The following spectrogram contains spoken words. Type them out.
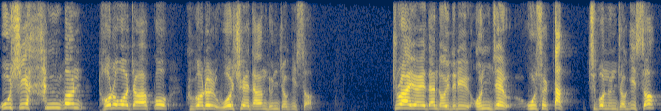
옷이 한 번 더러워져 갖고 그거를 워시에다가 넣은 적이 있어? 드라이어에다 너희들이 언제 옷을 딱 집어넣은 적이 있어?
